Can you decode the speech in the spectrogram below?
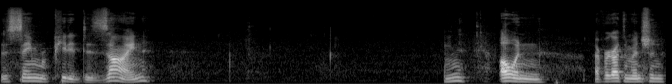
the same repeated design oh and I forgot to mention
